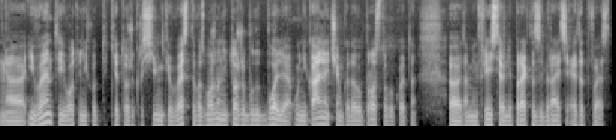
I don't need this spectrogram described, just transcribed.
э, ивенты, и вот у них вот такие тоже красивенькие весты. Возможно, они тоже будут более уникальны, чем когда вы просто какой-то э, там инфлюенсер или проект забираете этот вест.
